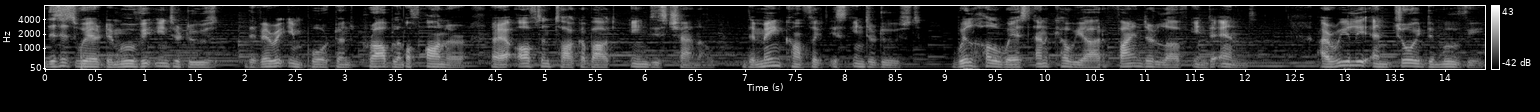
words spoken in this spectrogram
This is where the movie introduced the very important problem of honor that I often talk about in this channel. The main conflict is introduced. Will Halwest and Koyar find their love in the end? I really enjoyed the movie.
